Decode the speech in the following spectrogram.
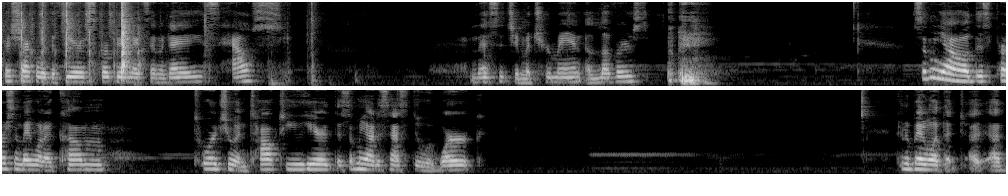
Fifth chakra with the fear. Scorpio next seven days. House. Message. A mature man. A lovers. Some of y'all, this person may want to come towards you and talk to you here. Some of y'all this has to do with work. Could have been with a, a, a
